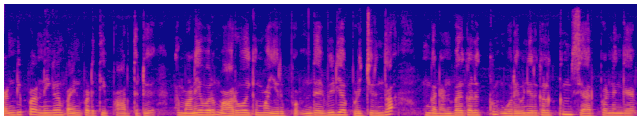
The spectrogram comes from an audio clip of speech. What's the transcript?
கண்டிப்பாக நீங்களும் பயன்படுத்தி பார்த்துட்டு நம் அனைவரும் ஆரோக்கியமாக இருப்போம். இந்த வீடியோ பிடிச்சிருந்தா உங்கள் நண்பர்களுக்கும் உறவினர்களுக்கும் ஷேர் பண்ணுங்கள்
